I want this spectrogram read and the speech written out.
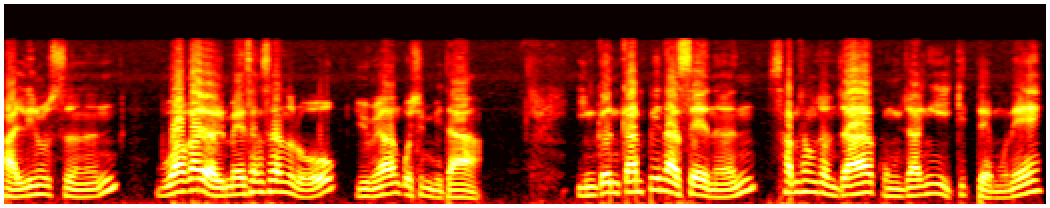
발리누스는 무화과 열매 생산으로 유명한 곳입니다. 인근 깜피나스에는 삼성전자 공장이 있기 때문에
